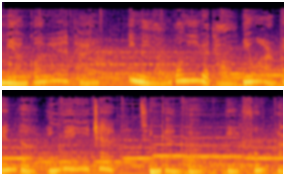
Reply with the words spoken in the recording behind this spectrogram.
一米阳光音乐台，一米阳光音乐台，你我耳边的音乐驿站，情感的避风港。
